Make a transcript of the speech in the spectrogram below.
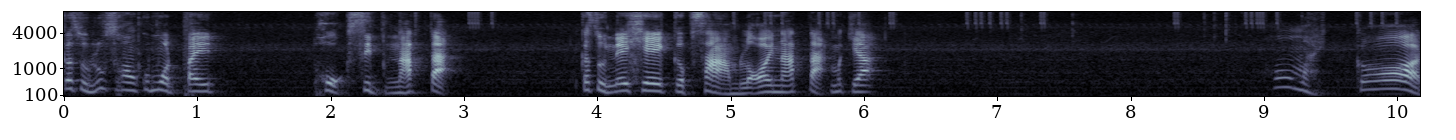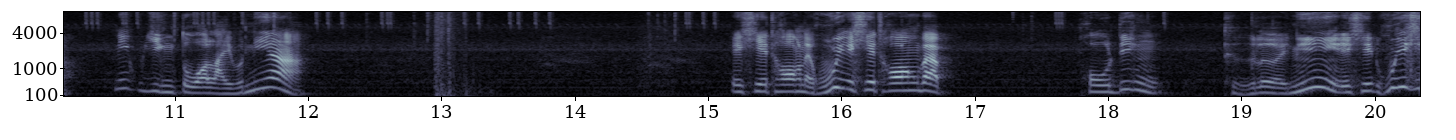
กระสุนลูกซองกูหมดไปหกสิบนัดอะกระสุนเอเคเกือบสามร้อยนัดอะเมื่อกี้ โอ้ my god นี่กูยิงตัวอะไรวะเนี่ยเอเคทองเนี่ยหุยเอเคทองแบบโฮดดิ้งถือเลยนี่เอเคหุยเอเค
